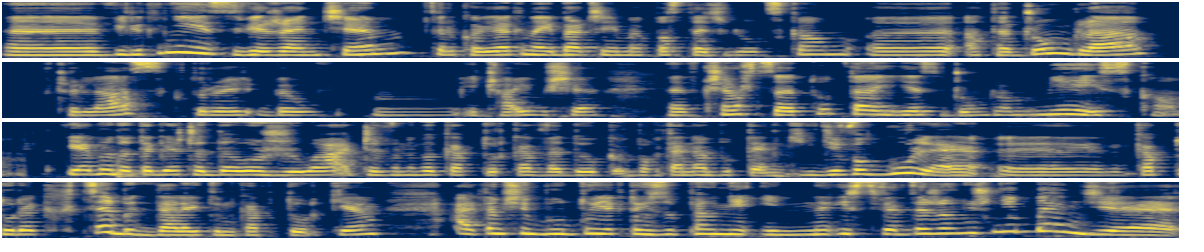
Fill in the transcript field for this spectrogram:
e, wilk nie jest zwierzęciem, tylko jak najbardziej ma postać ludzką, e, a ta dżungla, czy las, który był mm, i czaił się e, w książce, tutaj jest dżunglą miejską. Ja bym do tego jeszcze dołożyła Czerwonego Kapturka według Bogdana Butenki, gdzie w ogóle y, Kapturek chce być dalej tym Kapturkiem, ale tam się buntuje ktoś zupełnie inny i stwierdza, że on już nie będzie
